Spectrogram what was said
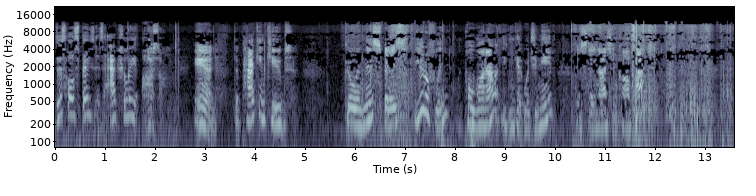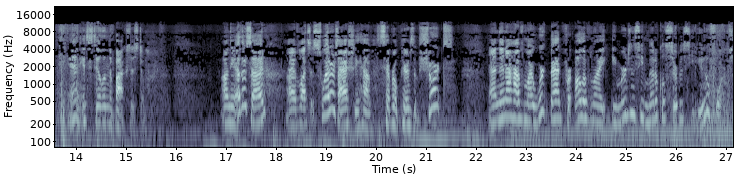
this whole space is actually awesome. And the packing cubes go in this space beautifully. Pull one out you can get what you need. They stay nice and compact. And it's still in the box system. On the other side, I have lots of sweaters. I actually have several pairs of shorts. And then I have my work bag for all of my emergency medical service uniforms.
